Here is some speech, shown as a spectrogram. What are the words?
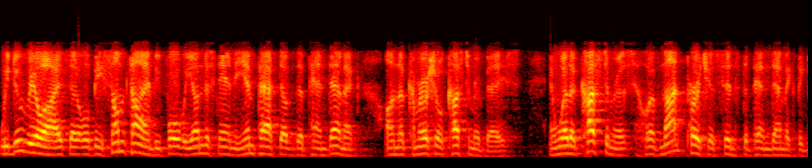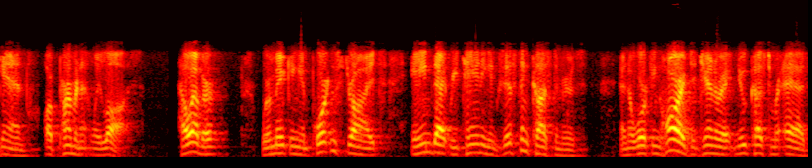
We do realize that it will be some time before we understand the impact of the pandemic on the commercial customer base and whether customers who have not purchased since the pandemic began are permanently lost. However, we're making important strides aimed at retaining existing customers and are working hard to generate new customer adds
